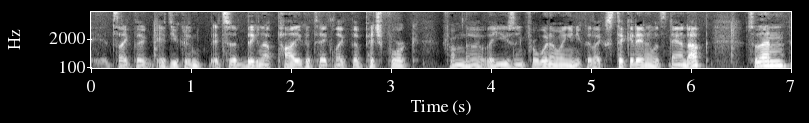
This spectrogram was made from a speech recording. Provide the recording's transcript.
it's like the if you can, it's a big enough pile you could take like the pitchfork from the using for winnowing, and you could like stick it in and it would stand up. So then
